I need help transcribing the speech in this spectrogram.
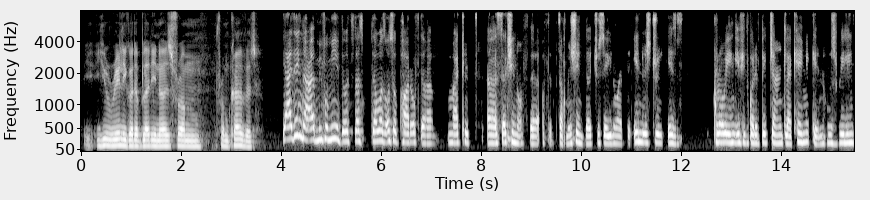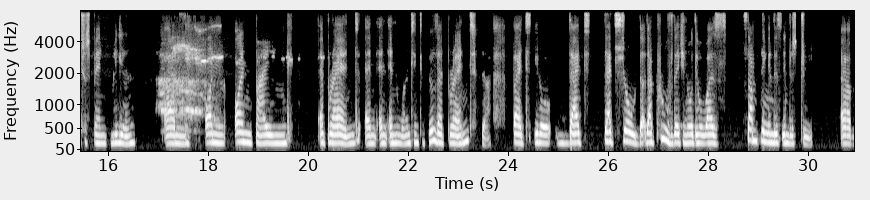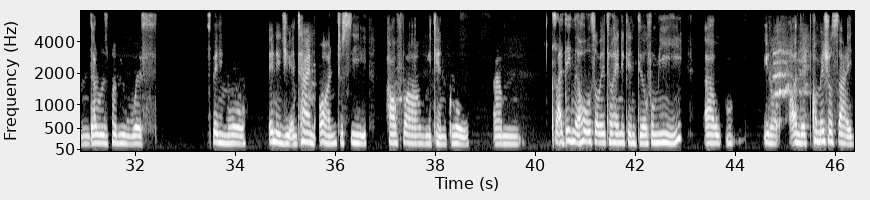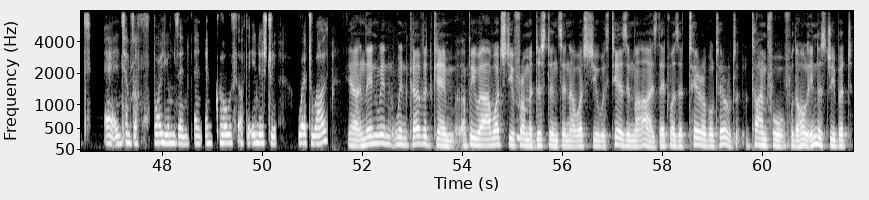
you really got a bloody nose from from COVID. Yeah, I think that I mean for me that's, that's that was also part of the market uh, section of the of the submission that you say, you know what, the industry is growing. If you've got a big giant like Heineken who's willing to spend millions um, on on buying a brand and, and, and wanting to build that brand, but you know that that showed that, that proved that you know there was something in this industry um, that was probably worth spending more energy and time on to see how far we can grow. Um, so I think the whole Soweto Heineken deal for me, uh, you know, on the commercial side, uh, in terms of volumes and, and, and growth of the industry, worked well. Yeah, and then when, when COVID came, I watched you from a distance and I watched you with tears in my eyes. That was a terrible, terrible time for, for the whole industry. But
